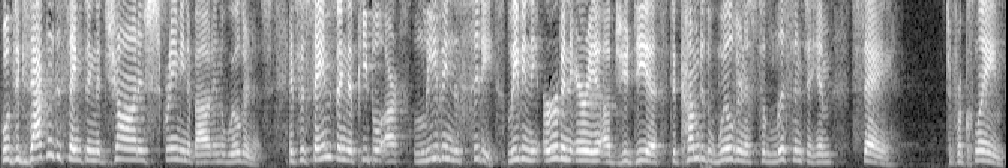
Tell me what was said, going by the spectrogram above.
Well, it's exactly the same thing that John is screaming about in the wilderness. It's the same thing that people are leaving the city, leaving the urban area of Judea to come to the wilderness to listen to him say, to proclaim,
